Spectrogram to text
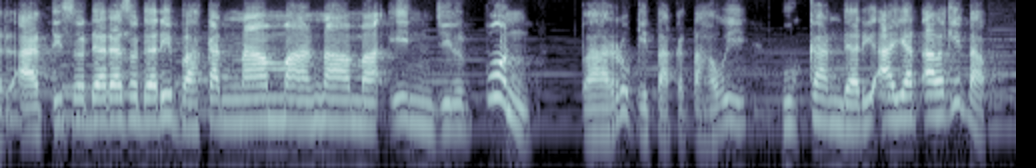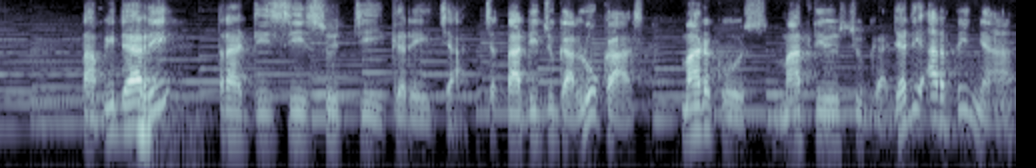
Berarti saudara-saudari bahkan nama-nama Injil pun baru kita ketahui bukan dari ayat Alkitab. Tapi dari tradisi suci gereja. Tadi juga Lukas, Markus, Matius juga. Jadi artinya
